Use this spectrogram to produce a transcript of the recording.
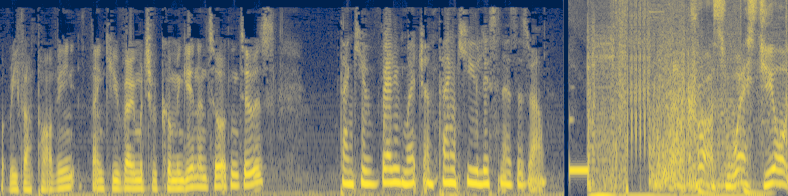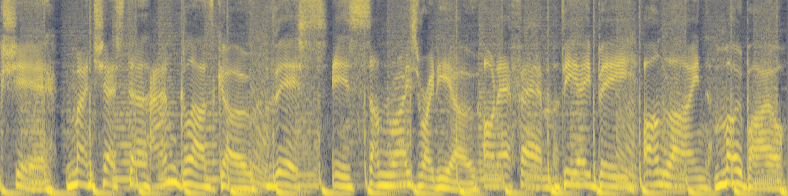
But Rifat Parveen, thank you very much for coming in and talking to us. Thank you very much, and thank you, listeners, as well. Across West Yorkshire, Manchester, and Glasgow, this is Sunrise Radio on FM, DAB, online, mobile,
